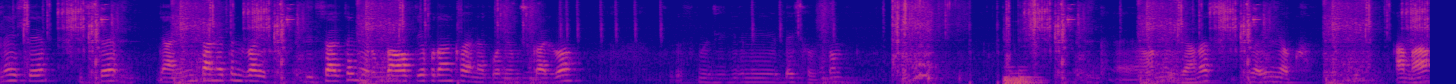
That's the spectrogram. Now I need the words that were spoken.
Neyse işte yani internetim zayıf. Yükseltemiyorum da altyapıdan kaynaklanıyormuş galiba. Şöyle sunucu 25 olsun. Ee, anlayacağınız yayın yok. Ama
